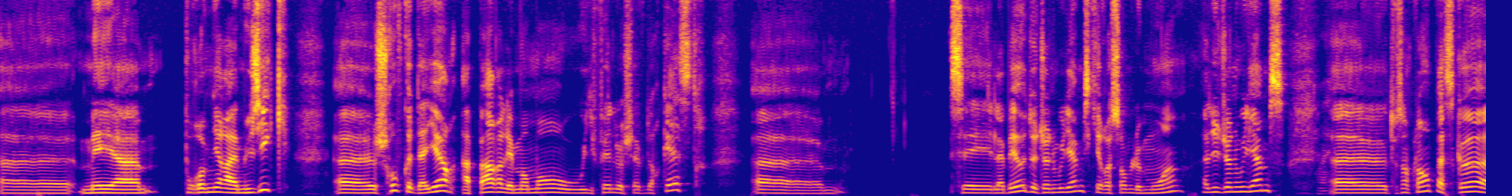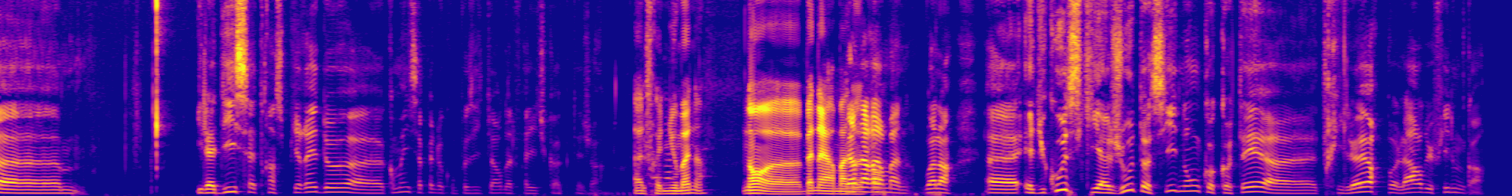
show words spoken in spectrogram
Euh, mais euh, pour revenir à la musique, euh, je trouve que d'ailleurs, à part les moments où il fait le chef d'orchestre, c'est la BO de John Williams qui ressemble moins à du John Williams, tout simplement parce que il a dit s'être inspiré de comment il s'appelle le compositeur d'Alfred Hitchcock déjà? Alfred Newman? Non, Bernard Herrmann. Bernard Herrmann, voilà. et du coup, ce qui ajoute aussi donc au côté thriller, polar du film, quoi.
